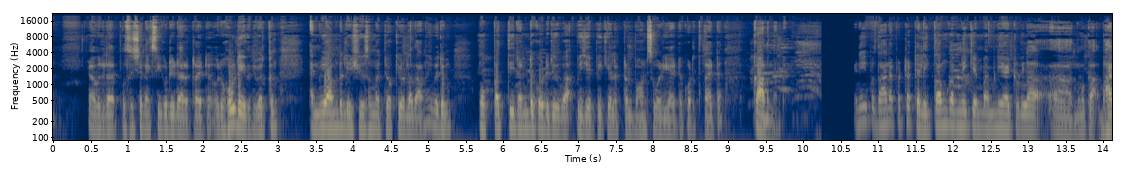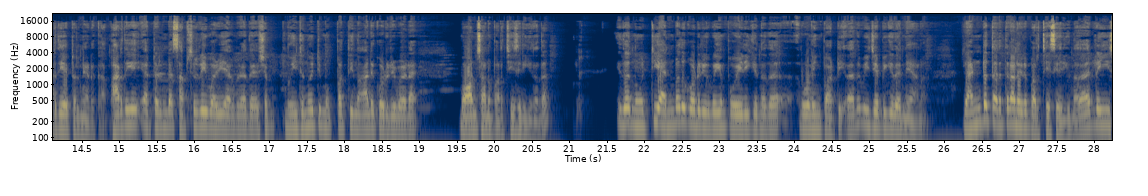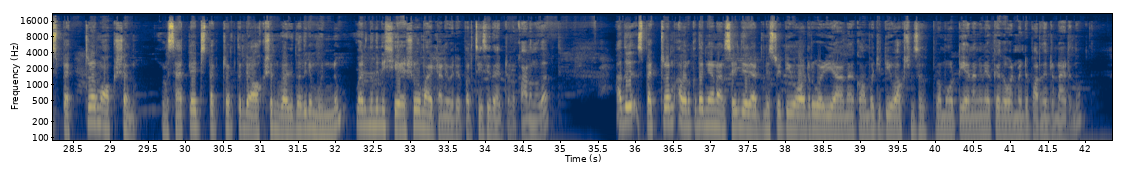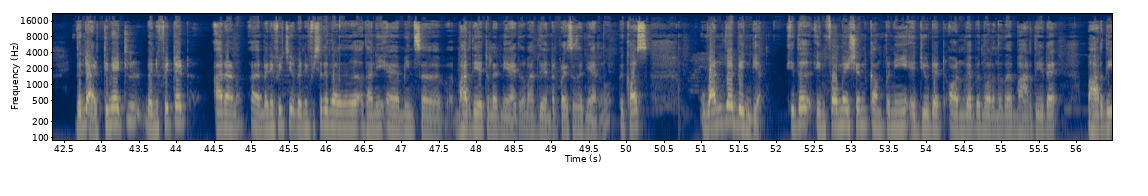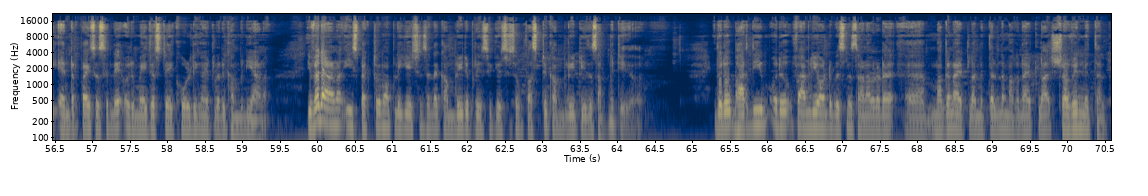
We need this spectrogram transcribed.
അവരുടെ പൊസിഷൻ എക്സിക്യൂട്ടീവ് ഡയറക്ടറായിട്ട് ഒരു ഹോൾഡ് ചെയ്യുന്നു ഇവർക്കും എൻവയോൺമെന്റൽ ഇഷ്യൂസും മറ്റുമൊക്കെ ഉള്ളതാണ്. ഇവരും മുപ്പത്തി രണ്ട് കോടി രൂപ ബി ജെ പിക്ക് ഇലക്ട്രൽ ബോൺസ് വഴിയായിട്ട് കൊടുത്തതായിട്ട് കാണുന്നുണ്ട്. ഇനി പ്രധാനപ്പെട്ട ടെലികോം കമ്പനിക്ക് കമ്പനിയായിട്ടുള്ള നമുക്ക് ഭാരതി എയർടെലിനെ എടുക്കാം. ഭാരതി എയർടെലിന്റെ സബ്സിഡി വഴി ഏകദേശം ഇരുന്നൂറ്റി മുപ്പത്തി നാല് കോടി രൂപയുടെ ബോൺസാണ് പർച്ചേസ് ചെയ്തിരിക്കുന്നത്. ഇത് നൂറ്റി അൻപത് കോടി രൂപയും പോയിരിക്കുന്നത് റൂളിംഗ് പാർട്ടി അതായത് ബി ജെ പിക്ക് തന്നെയാണ്. രണ്ട് തരത്തിലാണ് ഇവർ പർച്ചേസ് ചെയ്തിരിക്കുന്നത്. അതായത് ഈ സ്പെക്ട്രം ഓപ്ഷൻ സാറ്റലൈറ്റ് സ്പെക്ട്രത്തിന്റെ ഓപ്ഷൻ വരുന്നതിന് മുന്നും വരുന്നതിന് ശേഷവുമായിട്ടാണ് ഇവർ പർച്ചേസ് ചെയ്തതായിട്ടുള്ളത് കാണുന്നത്. അത് സ്പെക്ട്രം അവർക്ക് തന്നെയാണ് അൺസൈൻ ചെയ്തത്. അഡ്മിനിസ്ട്രേറ്റീവ് ഓർഡർ വഴിയാണ് കോമ്പറ്റേറ്റീവ് ഓപ്ഷൻസ് പ്രൊമോട്ട് ചെയ്യാൻ അങ്ങനെയൊക്കെ ഗവൺമെന്റ് പറഞ്ഞിട്ടുണ്ടായിരുന്നു. ഇതിന്റെ അൾട്ടിമേറ്റിൽ ബെനിഫിറ്റഡ് ആരാണ്? ബെനിഫിറ്റ് ബെനിഫിഷ്യറി എന്ന് പറയുന്നത് അതാണ് മീൻസ് ഭാരതി എയർടെൽ തന്നെയായിരുന്നു. ഭാരതി എന്റർപ്രൈസസ് തന്നെയായിരുന്നു. ബിക്കോസ് വൺ വെബ് ഇന്ത്യ ഇത് ഇൻഫർമേഷൻ കമ്പനി എഡ്യൂഡെറ്റ് ഓൺ വെബ് എന്ന് പറയുന്നത് ഭാരതിയുടെ ഭാരതി എന്റർപ്രൈസസിന്റെ ഒരു മേജർ സ്റ്റേക്ക് ഹോൾഡിംഗ് ആയിട്ടുള്ള ഒരു കമ്പനിയാണ് ഇവരാണ് ഈ സ്പെക്ട്രം അപ്ലിക്കേഷൻസിന്റെ കംപ്ലീറ്റ് പ്രീസിക്യൂഷൻസും ഫസ്റ്റ് കംപ്ലീറ്റ് ചെയ്ത് സബ്മിറ്റ് ചെയ്തത്. ഇതൊരു ഭാരതീയം ഒരു ഫാമിലി ഓൺഡ് ബിസിനസ്സാണ് അവരുടെ മകനായിട്ടുള്ള മിത്തലിന്റെ മകനായിട്ടുള്ള ഷെവിൻ മിത്തൽ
